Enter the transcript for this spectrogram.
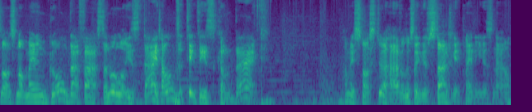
not, not mining gold that fast? I know a lot of yous died. How long does it take to yous to come back? How many snots do I have? It looks like they're starting to get plenty of yous now.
